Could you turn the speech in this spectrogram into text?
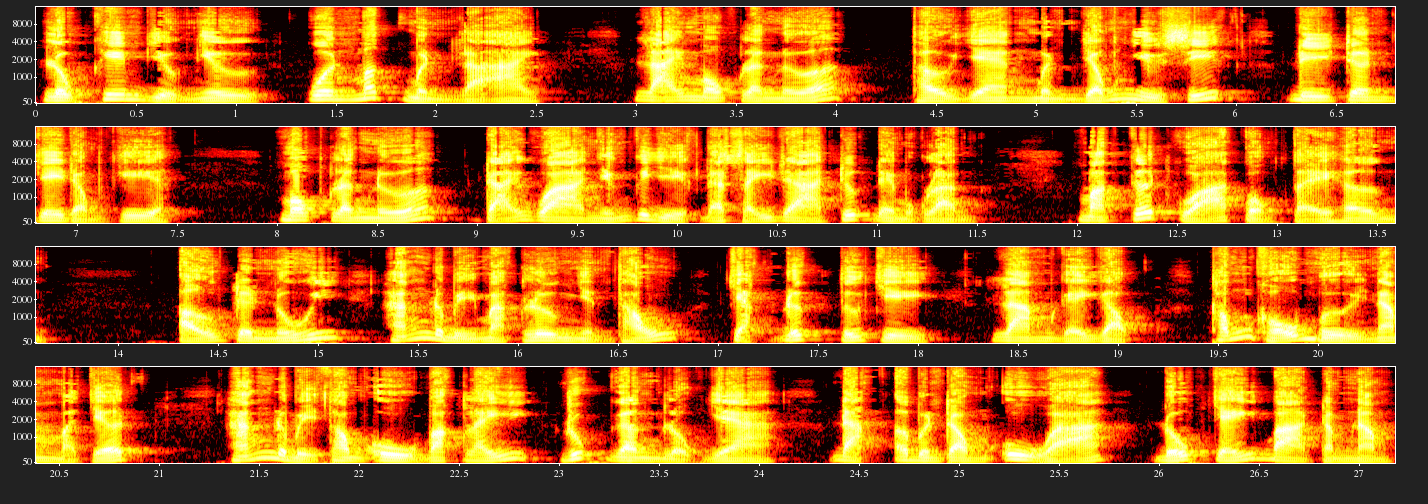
Lục Khiêm dường như quên mất mình là ai. Lại một lần nữa, thời gian mình giống như xiết đi trên dây đồng kia. Một lần nữa trải qua những cái việc đã xảy ra trước đây một lần, mà kết quả còn tệ hơn. Ở trên núi, hắn đã bị mặt lương nhìn thấu, chặt đứt tứ chi, làm gậy gọc, thống khổ 10 năm mà chết. Hắn đã bị thông u bắt lấy, rút gân lột da, đặt ở bên trong u quả, đốt cháy 300 năm.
